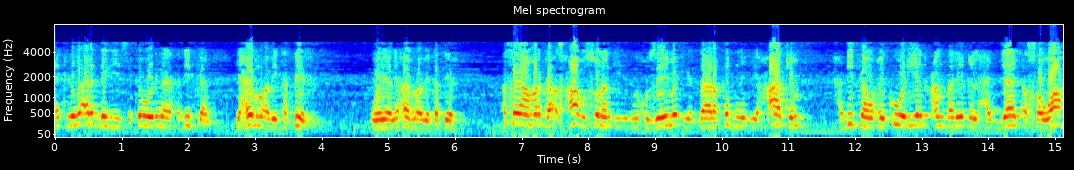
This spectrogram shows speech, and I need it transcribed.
cikrimo ardaygiisa ka warinaya xadiidkan yaxya bnu abi kathiir weeyaan yaxya bnu abi kathiir isagaa marka asxaabu sunan iyo ibnu khuseyme iyo daara qudni iyo xaakim xadiidkan waxay ku wariyeen can dariiqi alxajaaj asawaaf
